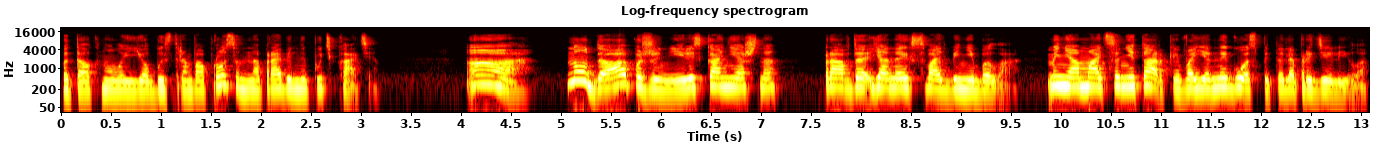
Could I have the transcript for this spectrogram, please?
подтолкнула ее быстрым вопросом на правильный путь Катя. «А, ну да, поженились, конечно. Правда, я на их свадьбе не была. Меня мать санитаркой в военный госпиталь определила,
